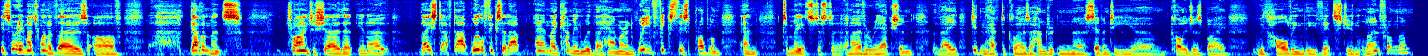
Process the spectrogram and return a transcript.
It's very much one of those of uh, governments trying to show that, you know, they stuffed up, we'll fix it up, and they come in with the hammer and we've fixed this problem. And to me, it's just a, an overreaction. They didn't have to close 170 um, colleges by withholding the vet student loan from them.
